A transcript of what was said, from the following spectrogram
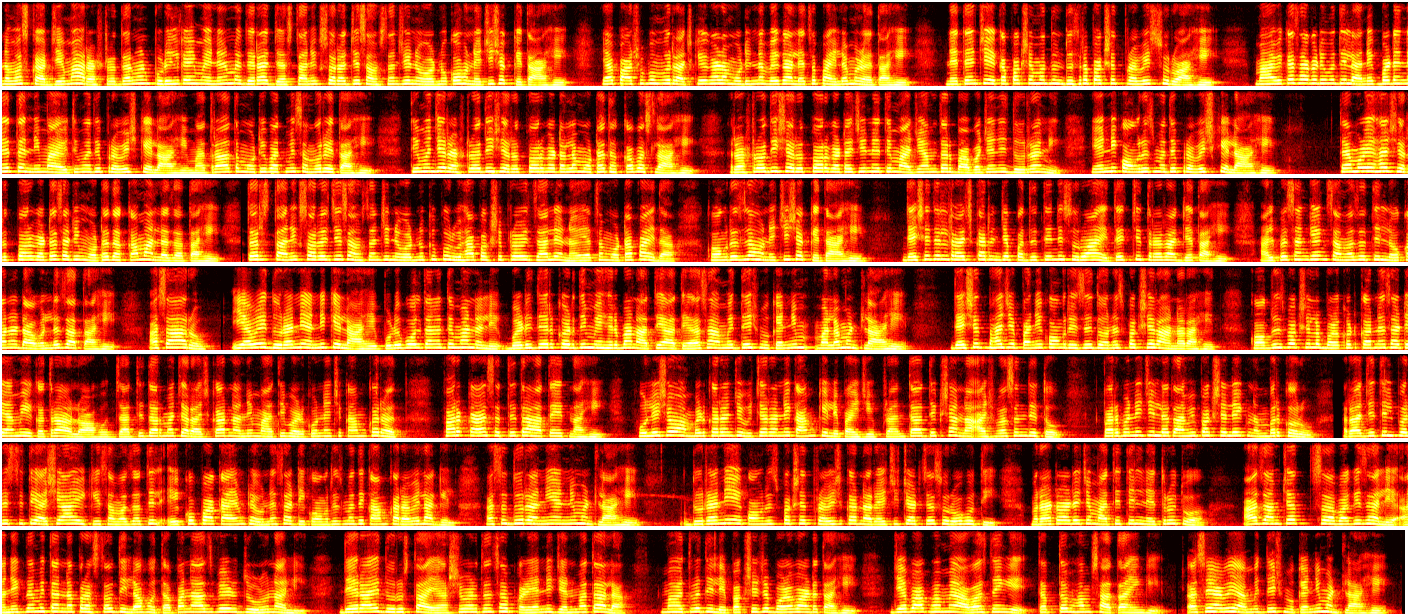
नमस्कार जे महाराष्ट्र दरम्यान पुढील काही महिन्यांमध्ये राज्यात स्थानिक स्वराज्य संस्थांची निवडणुका होण्याची शक्यता आहे. या पार्श्वभूमीवर राजकीय घडामोडींना वेग आल्याचं पाहायला मिळत आहे. नेत्यांचे एका पक्षामधून दुसऱ्या पक्षात प्रवेश सुरू आहे. महाविकास आघाडीमधील अनेक बड्या नेत्यांनी महायुतीमध्ये प्रवेश केला आहे. मात्र आता मोठी बातमी समोर येत आहे. ती म्हणजे राष्ट्रवादी शरद पवार गटाला मोठा धक्का बसला आहे. राष्ट्रवादी शरद पवार गटाचे नेते माजी आमदार बाबाजानी दुर्राणी यांनी काँग्रेसमध्ये प्रवेश केला आहे. त्यामुळे हा शरद पवार गटासाठी मोठा धक्का मानला जात आहे. तर स्थानिक स्वराज्य संस्थांच्या निवडणुकीपूर्वी हा पक्षप्रवेश झाल्यानं याचा मोठा फायदा काँग्रेसला होण्याची शक्यता आहे. देशातील राजकारण ज्या पद्धतीने सुरू आहे तेच चित्र राज्यात आहे. अल्पसंख्याक समाजातील लोकांना डावललं जात आहे असा आरोप यावेळी दुराणी यांनी केला आहे. पुढे बोलताना ते म्हणाले बडी देर कर्दी मेहरबान आते आते असं अमित देशमुख यांनी मला म्हटलं आहे. देशात भाजप आणि काँग्रेस हे दोनच पक्ष राहणार आहेत. काँग्रेस पक्षाला बळकट करण्यासाठी आम्ही एकत्र आलो आहोत. जाती धर्माच्या राजकारणाने माती भडकवण्याचे काम करत फार काळ सत्तेत राहता येत नाही. फुलेशाह आंबेडकरांच्या विचाराने काम केले पाहिजे. प्रांताध्यक्षांना आश्वासन देतो. परभणी जिल्ह्यात आम्ही पक्षाला एक नंबर करू. राज्यातील परिस्थिती अशी आहे की समाजातील एकोपा कायम ठेवण्यासाठी काँग्रेसमध्ये काम करावे लागेल असं दुराणी यांनी म्हटलं आहे. दुराणी काँग्रेस पक्षात प्रवेश करणार याची चर्चा सुरू होती. मराठवाड्याच्या मातीतील नेतृत्व आज आमच्यात सहभागी झाले. अनेकदा मी त्यांना प्रस्ताव दिला होता पण आज वेळ जुळून आली. देर आहे दुरुस्त आहे हर्षवर्धन सापकडे यांनी जन्मात आला महत्त्व दिले. पक्षाचे बळ वाढत आहे. जे बाप हमें आवाज देंगे तब तब हम साथ आएंगे असे यावेळी अमित देशमुख यांनी म्हटलं आहे.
